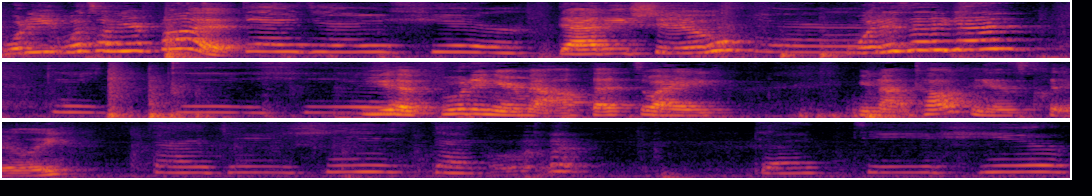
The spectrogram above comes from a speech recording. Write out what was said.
What are you? What's on your foot? Daddy shoe. Daddy shoe? Yeah. What is it again? Daddy shoe. You have food in your mouth. That's why you're not talking as clearly. Daddy shoe. Daddy shoe.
